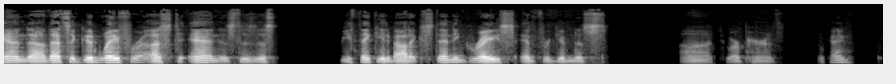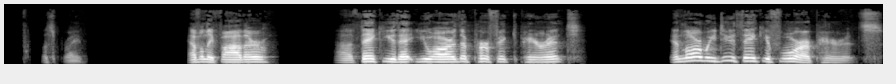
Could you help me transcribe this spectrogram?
and uh, that's a good way for us to end, is to just be thinking about extending grace and forgiveness uh, to our parents. Okay? Let's pray. Heavenly Father, uh, thank you that you are the perfect parent. And Lord, we do thank you for our parents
